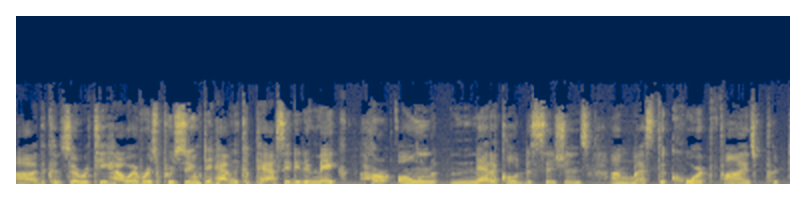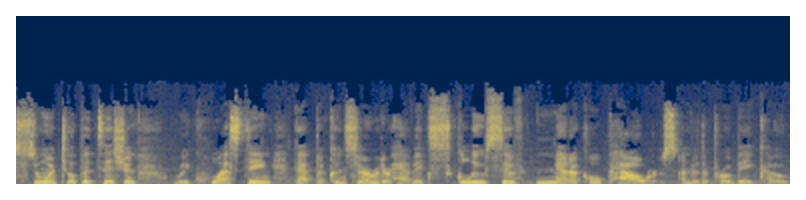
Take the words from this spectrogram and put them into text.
Uh, the conservatee, however, is presumed to have the capacity to make her own medical decisions unless the court finds, pursuant to a petition, requesting that the conservator have exclusive medical powers under the probate code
